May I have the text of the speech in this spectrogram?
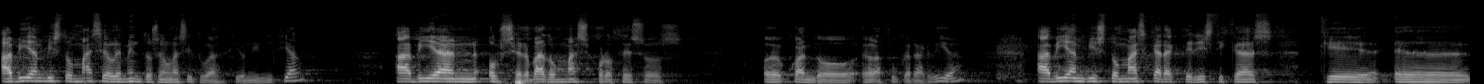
habían visto más elementos en la situación inicial, habían observado más procesos eh, cuando el azúcar ardía, habían visto más características que eh,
